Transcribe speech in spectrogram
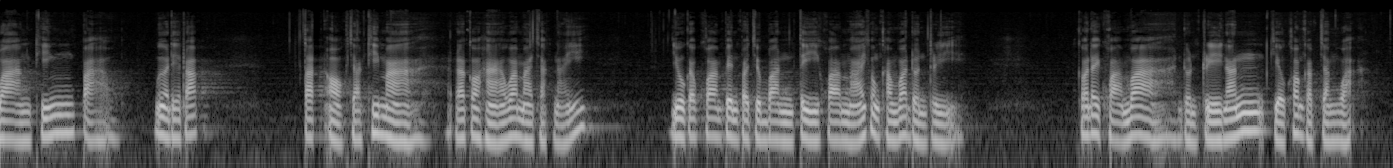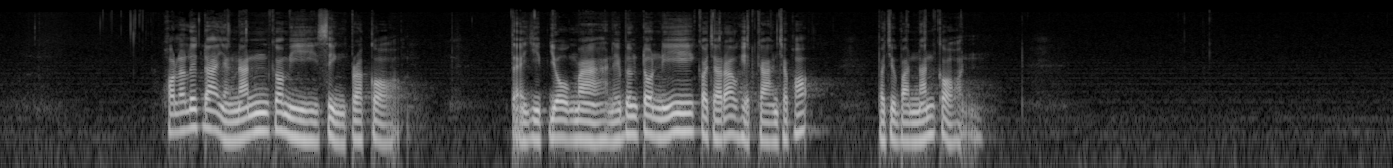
วางทิ้งเปล่า เมื่อได้รับ ตัดออกจากที่มา แล้วก็หาว่ามาจากไหน อยู่กับความเป็นปัจจุบันตีความหมายของคำว่าดนตรี ก็ได้ความว่าดนตรีนั้นเกี่ยวข้องกับจังหวะพอระลึกได้อย่างนั้นก็มีสิ่งประกอบ แต่หยิบโยงมาในเบื้องต้นนี้ก็จะเล่าเหตุการณ์เฉพาะปัจจุบันนั้นก่อน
